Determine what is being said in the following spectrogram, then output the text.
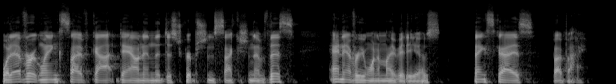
whatever links I've got down in the description section of this and every one of my videos. Thanks, guys. Bye bye.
